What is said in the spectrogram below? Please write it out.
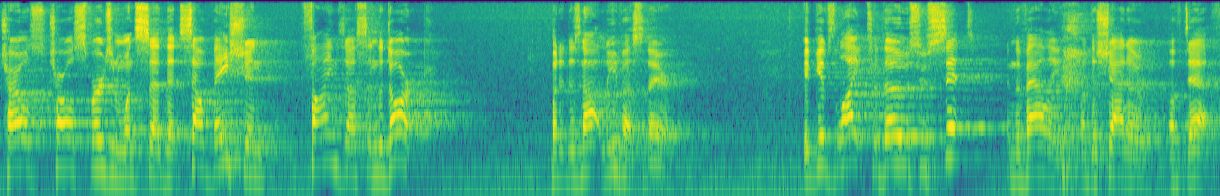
Charles, Charles Spurgeon once said that salvation finds us in the dark, but it does not leave us there. It gives light to those who sit in the valley of the shadow of death.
